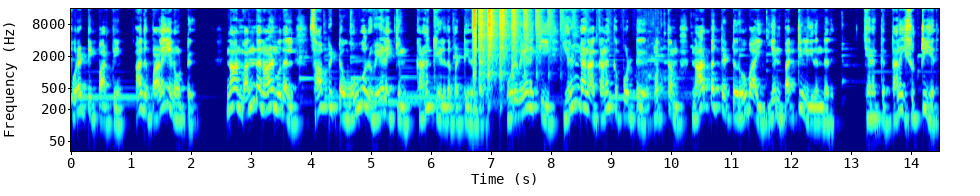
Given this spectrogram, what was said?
புரட்டி பார்த்தேன். அது பழைய நோட்டு. நான் வந்த நாள் முதல் சாப்பிட்ட ஒவ்வொரு வேளைக்கும் கணக்கு எழுதப்பட்டிருந்தது. ஒரு வேளைக்கு இரண்டனா கணக்கு போட்டு மொத்தம் நாற்பத்தெட்டு ரூபாய் என் பற்றில் இருந்தது. எனக்கு தலை சுற்றியது.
